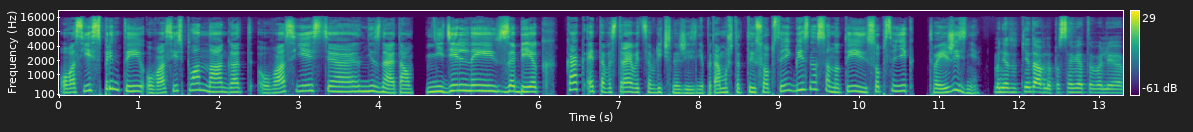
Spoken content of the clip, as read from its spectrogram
У вас есть спринты, у вас есть план на год, у вас есть, э, не знаю, там, недельный забег. Как это выстраивается в личной жизни? Потому что ты собственник бизнеса, но ты собственник твоей жизни. Мне тут недавно посоветовали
